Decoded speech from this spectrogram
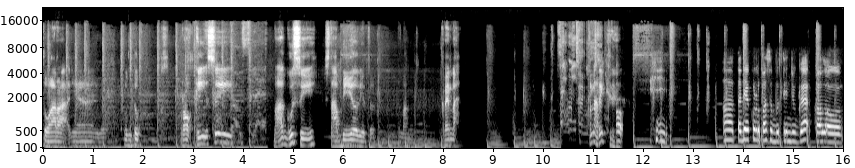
suaranya gitu. Untuk Rocky sih bagus sih, stabil gitu. Memang keren lah. Menarik. Oh. Eh, tadi aku lupa sebutin juga kalau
